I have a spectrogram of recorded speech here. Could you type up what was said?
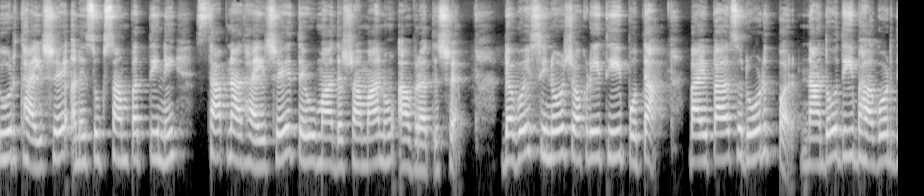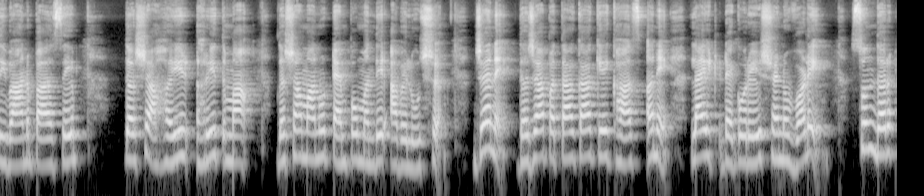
દૂર થાય છે અને સુખ સંપત્તિની સ્થાપના થાય છે તેવું મા દશામાનું આ વ્રત છે. ડભોઈ સિનોર ચોકડીથી પોતા બાયપાસ રોડ પર નાદોદી ભાગોળ દિવાન પાસે દશા હરિ- હરિતમાં દશામાનું ટેમ્પો મંદિર આવેલું છે, જેને ધજા પતાકા કે ઘાસ અને લાઇટ ડેકોરેશન વડે સુંદર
